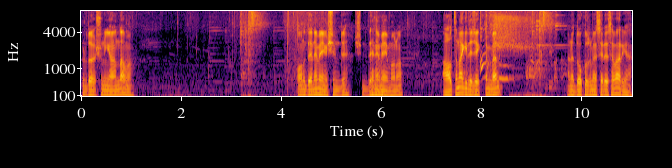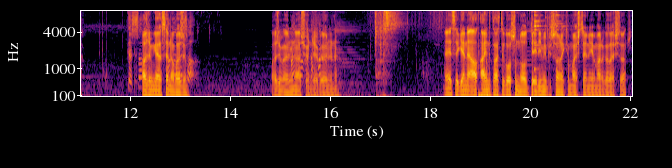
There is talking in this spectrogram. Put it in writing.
Şurada şunun yanında mı? Onu denemeyim şimdi. Şimdi denemeyim onu. Altına gidecektim ben. Hani 9 meselesi var ya. Bacım gelsene bacım. Bacım önünü aç önce bir önünü. Neyse gene aynı taktik olsun da o dediğimi bir sonraki maç deneyeyim arkadaşlar.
